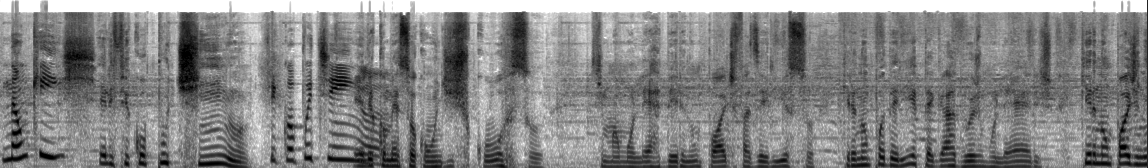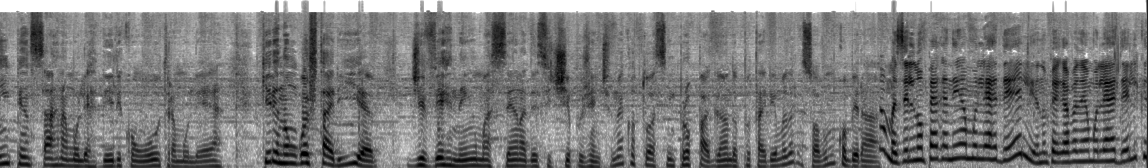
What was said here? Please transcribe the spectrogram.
Não quis. Ele ficou putinho. Ficou putinho. Ele começou com um discurso que uma mulher dele não pode fazer isso, que ele não poderia pegar duas mulheres, que ele não pode nem pensar na mulher dele com outra mulher, que ele não gostaria de ver nenhuma cena desse tipo, gente. Não é que eu tô assim propagando a putaria, mas olha só, vamos combinar. Não, mas ele não pega nem a mulher dele, não pegava nem a mulher dele, que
